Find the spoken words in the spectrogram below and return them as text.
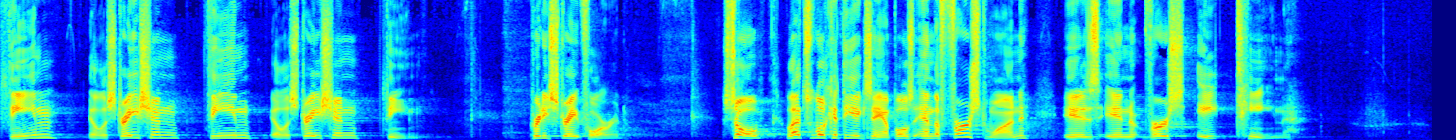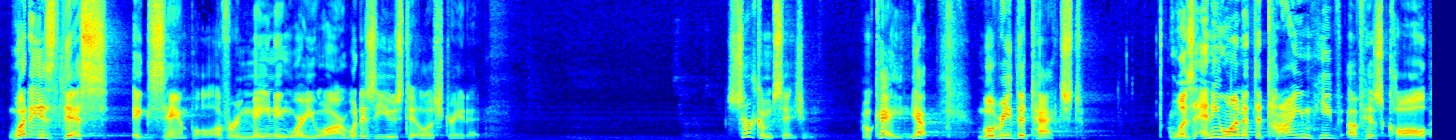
theme, illustration, theme, illustration, theme. Pretty straightforward. So let's look at the examples. And the first one is in verse 18. What is this example of remaining where you are? What does he use to illustrate it? Circumcision. Okay, yep. We'll read the text. Was anyone at the time he, of his call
